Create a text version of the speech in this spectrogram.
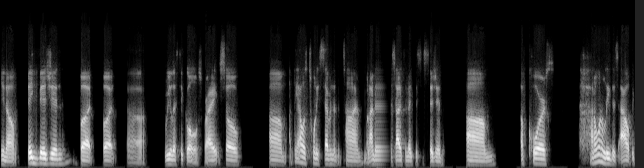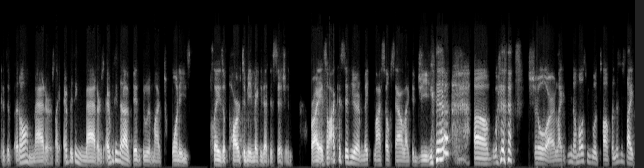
you know big vision, but but uh, realistic goals, right? So um, I think I was 27 at the time when I decided to make this decision. Um, of course, I don't want to leave this out because it, it all matters. Like everything matters. Everything that I've been through in my 20s plays a part to me making that decision, right? And so I can sit here and make myself sound like a G. um, sure, like you know, most people talk, but this is like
